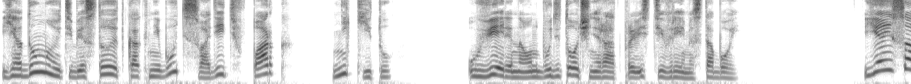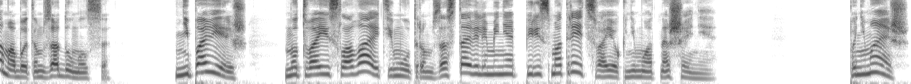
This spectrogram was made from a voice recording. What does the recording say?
я думаю, тебе стоит как-нибудь сводить в парк Никиту. Уверена, он будет очень рад провести время с тобой. Я и сам об этом задумался. Не поверишь, но твои слова этим утром заставили меня пересмотреть свое к нему отношение. Понимаешь,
